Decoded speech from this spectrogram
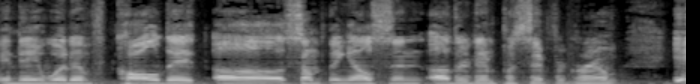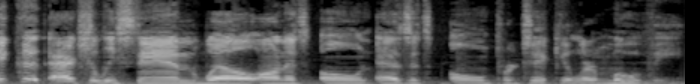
and they would have called it uh, something else in, other than Pacific Rim, it could actually stand well on its own as its own particular movie.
